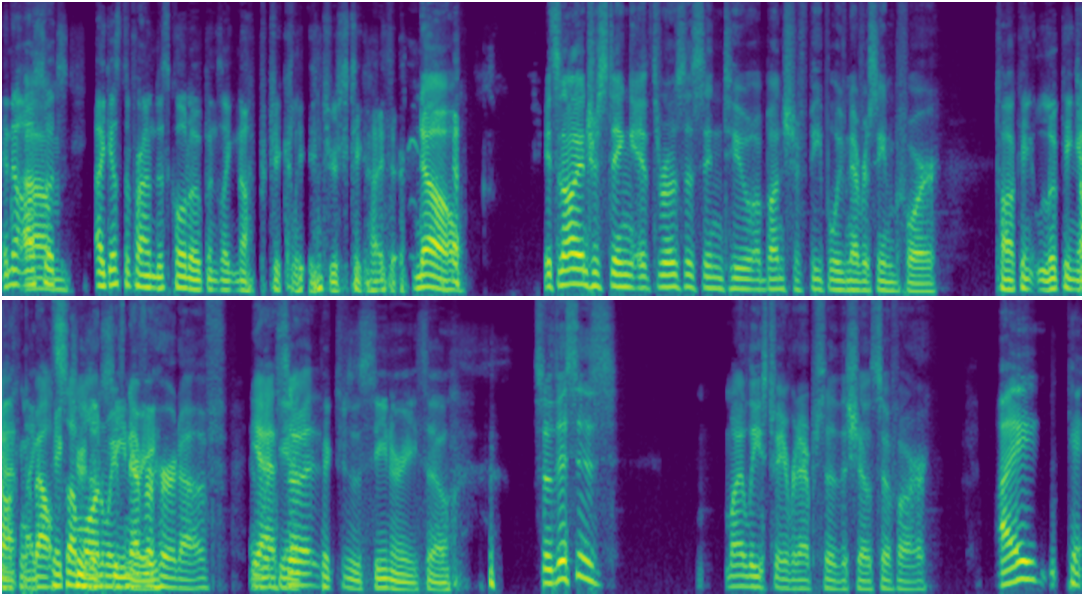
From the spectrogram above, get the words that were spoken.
And also it's Um, I guess the problem this cold open's like not particularly interesting either. No. it's not interesting. It throws us into a bunch of people we've never seen before Talking looking talking at like about someone we've never heard of. Yeah, so pictures of scenery. So so this is my least favorite episode of the show so far. I came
